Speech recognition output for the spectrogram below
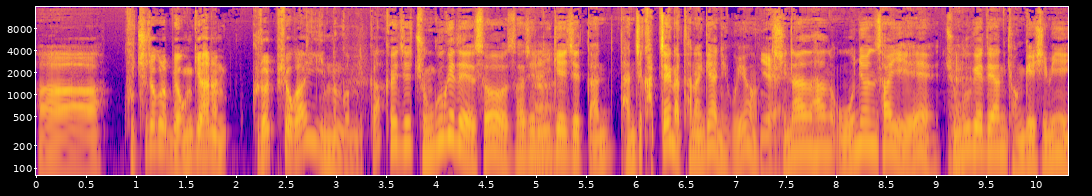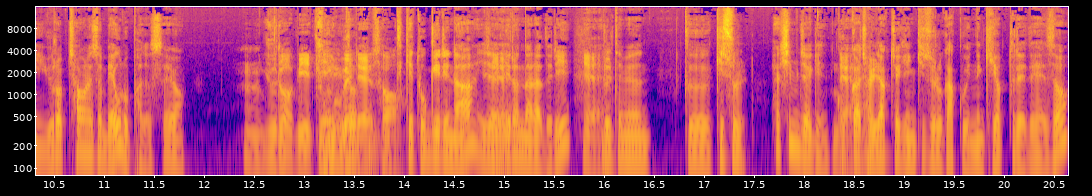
아 구체적으로 명기하는 그럴 필요가 있는 겁니까? 그 이제 중국에 대해서 사실 네. 이게 이제 단, 지 갑자기 나타난 게 아니고요. 예. 지난 한 5년 사이에 중국에 예. 대한 경계심이 유럽 차원에서 매우 높아졌어요. 음, 유럽이 중국에 예, 유럽, 대해서 특히 독일이나 이제 예. 이런 나라들이 예. 이를테면 그 기술 핵심적인 네. 국가 전략적인 기술을 갖고 있는 기업들에 대해서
